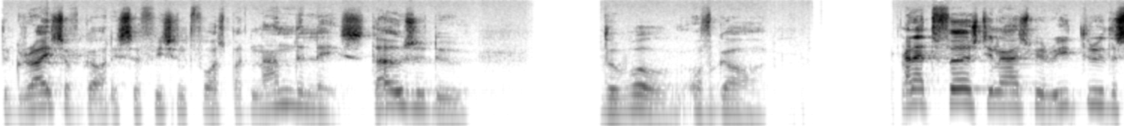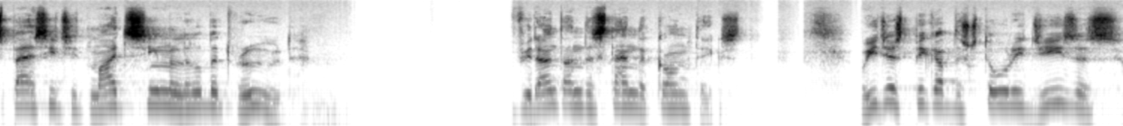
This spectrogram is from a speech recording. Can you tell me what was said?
the grace of God is sufficient for us. But nonetheless, those who do the will of God. And at first, you know, as we read through this passage, it might seem a little bit rude. If we don't understand the context. We just pick up the story Jesus,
